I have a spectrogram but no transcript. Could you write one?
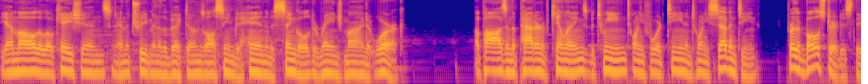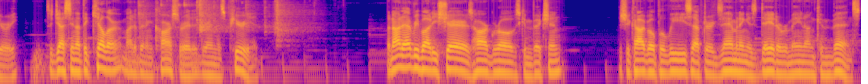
The MO, the locations, and the treatment of the victims all seem to hint at a single deranged mind at work. A pause in the pattern of killings between 2014 and 2017 further bolstered his theory suggesting that the killer might have been incarcerated during this period. But not everybody shares Hargrove's conviction. The Chicago police, after examining his data, remain unconvinced.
